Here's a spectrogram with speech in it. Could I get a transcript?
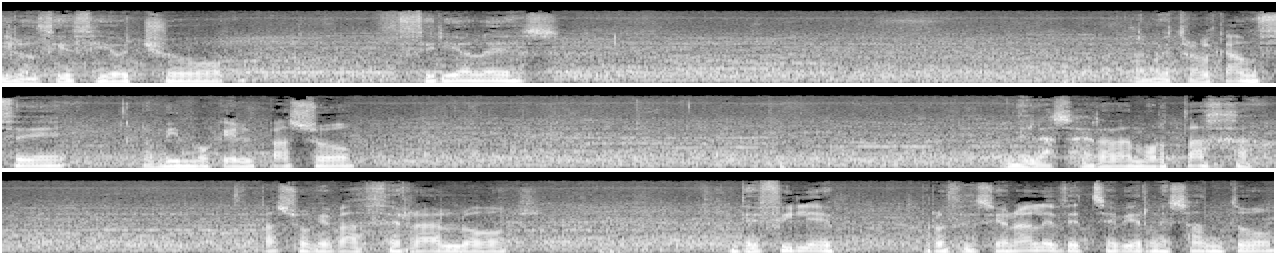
Y los 18 ciriales a nuestro alcance, lo mismo que el paso de la Sagrada Mortaja, este paso que va a cerrar los desfiles procesionales de este Viernes Santo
